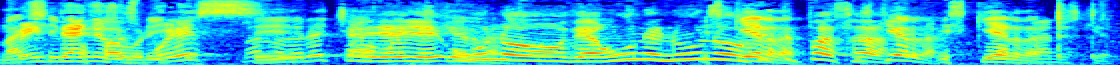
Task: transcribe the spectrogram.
Máximo 20 años favorito. después. Sí. Mano derecha, mano ey, izquierda. uno, de a uno en uno. Izquierda. ¿Qué te pasa? Izquierda. Izquierda. Mano izquierda.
